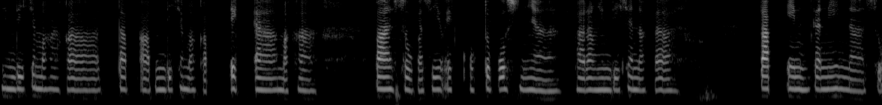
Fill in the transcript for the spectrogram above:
hindi siya makaka-top up, hindi siya maka, eh, ah, makapaso kasi yung octopus niya, parang hindi siya naka-top in kanina. So,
